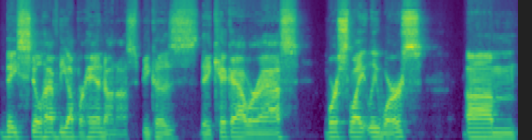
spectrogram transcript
they still have the upper hand on us because they kick our ass. We're slightly worse. Um,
